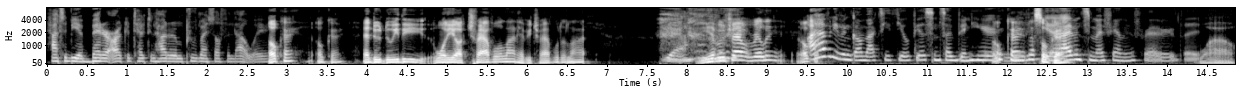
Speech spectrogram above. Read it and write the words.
how to be a better architect and how to improve myself in that way. Okay, okay. And do do either one of y'all travel a lot? Have you traveled a lot? Yeah. You haven't traveled really? Okay. I haven't even gone back to Ethiopia since I've been here. Okay, that's okay. Yeah, I haven't seen my family in forever, but Wow.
